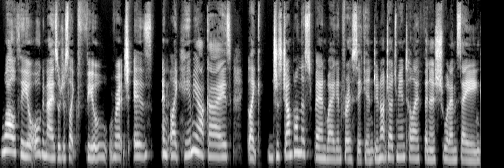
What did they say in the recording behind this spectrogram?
wealthy or organized or just like feel rich is and like hear me out guys. Like just jump on this bandwagon for a second. Do not judge me until i finish what i'm saying.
